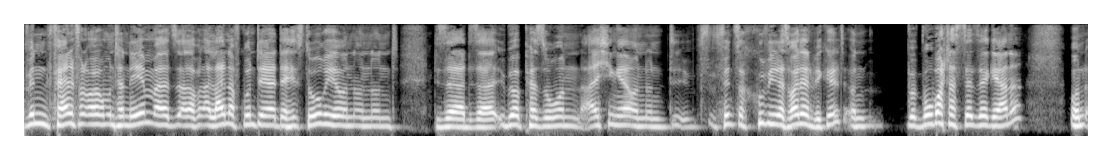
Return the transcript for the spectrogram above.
bin ein Fan von eurem Unternehmen, also allein aufgrund der, der Historie und, und, und dieser, dieser Überperson Eichinger und, und finde es auch cool, wie ihr das weiterentwickelt. Und beobachte das sehr, sehr gerne. Und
